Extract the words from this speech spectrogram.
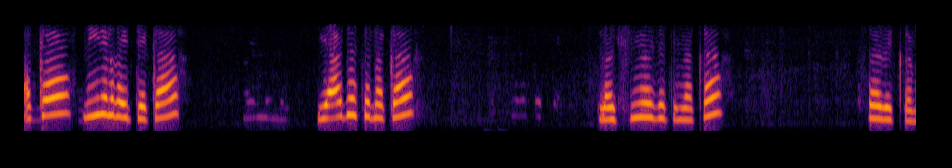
ಅಕ್ಕ ನೀನು ಎಲ್ಗೈತಿ ಅಕ್ಕ? ಯಾವ ಸಂಘಕ್ಕ? ಲಕ್ಷ್ಮೀ ಜೊತೆನ ಅಕ್ಕ? ಸರಿ ಕಣ.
